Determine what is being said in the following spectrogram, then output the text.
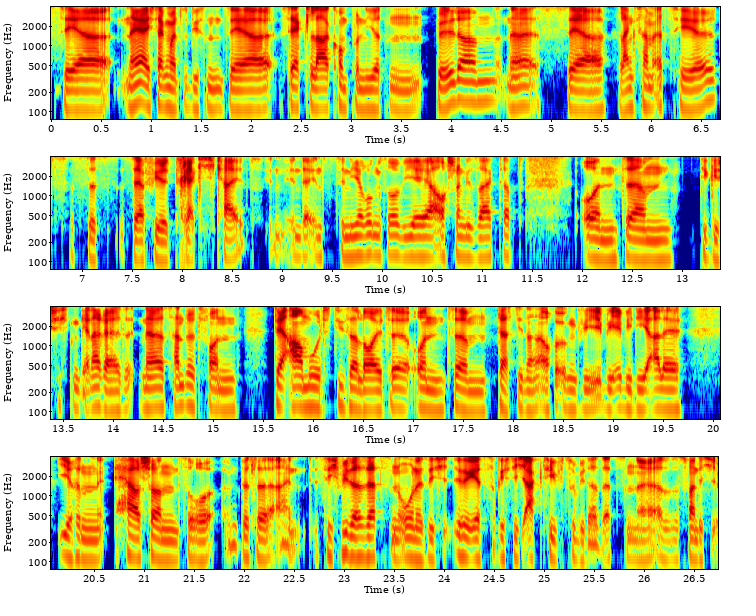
sehr, naja, ich sag mal zu diesen sehr, sehr klar komponierten Bildern. Ne? Es ist sehr langsam erzählt. Es ist sehr viel Dreckigkeit in, in der Inszenierung, so wie ihr ja auch schon gesagt habt. Und ähm, die Geschichten generell, ne, es handelt von der Armut dieser Leute und ähm, dass die dann auch irgendwie, wie, wie die alle ihren Herrschern so ein bisschen ein, sich widersetzen, ohne sich jetzt richtig aktiv zu widersetzen. Ne? Also das fand ich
